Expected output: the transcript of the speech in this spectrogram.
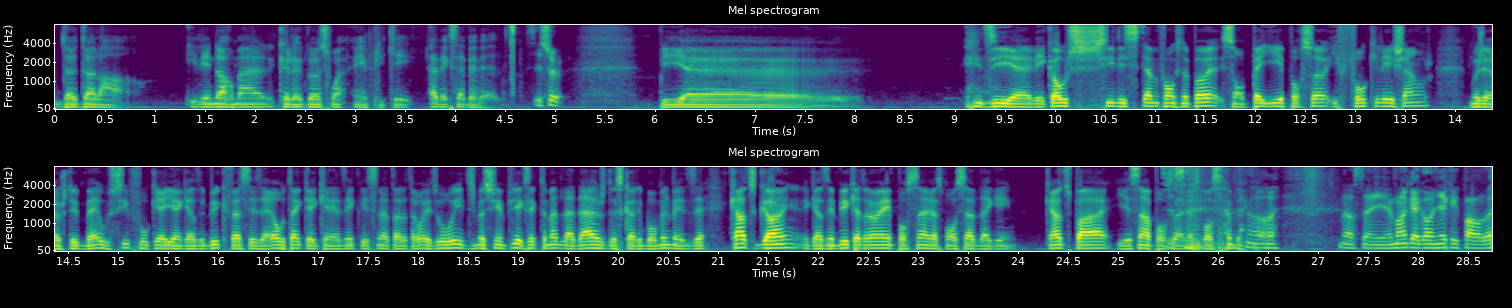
de dollars. Il est normal que le gars soit impliqué avec sa bébelle. C'est sûr. Puis, euh, il dit euh, les coachs, si les systèmes ne fonctionnent pas, ils sont payés pour ça, il faut qu'ils les changent. Moi, j'ai rajouté, ben aussi, il faut qu'il y ait un gardien de but qui fasse ses erreurs, autant que le Canadien que les sénateurs d'Ottawa. Il dit, oui, je me souviens plus exactement de l'adage de Scotty Bowman, mais il disait, quand tu gagnes, le gardien de but est 80% responsable de la game. Quand tu perds, il est 100% responsable. ah Non, c'est un, il un manque à gagner quelque part. là.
